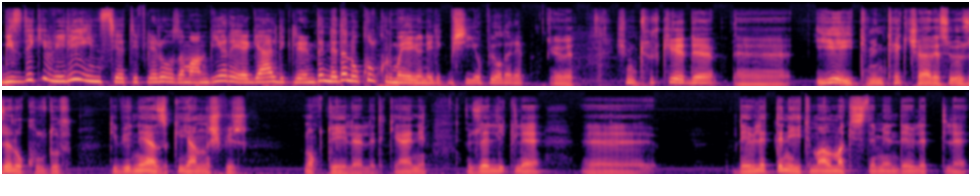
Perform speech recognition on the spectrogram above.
Bizdeki veli inisiyatifleri o zaman bir araya geldiklerinde neden okul kurmaya yönelik bir şey yapıyorlar hep? Evet. Şimdi Türkiye'de e, iyi eğitimin tek çaresi özel okuldur gibi ne yazık ki yanlış bir noktaya ilerledik. Yani özellikle e, devletten eğitim almak istemeyen, devletle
